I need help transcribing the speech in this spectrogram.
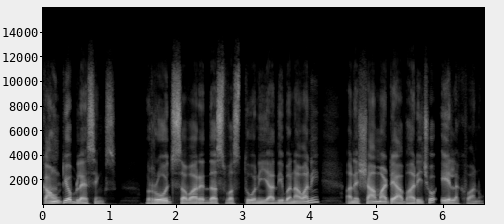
કાઉન્ટ યોર બ્લેસિંગ્સ રોજ સવારે દસ વસ્તુઓની યાદી બનાવવાની અને શા માટે આભારી છો એ લખવાનું.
